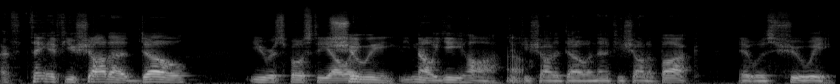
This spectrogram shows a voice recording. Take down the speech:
I think if you shot a doe, you were supposed to yell Shoo-wee. like no yeehaw if Oh. you shot a doe, and then if you shot a buck, it was shoo-wee.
